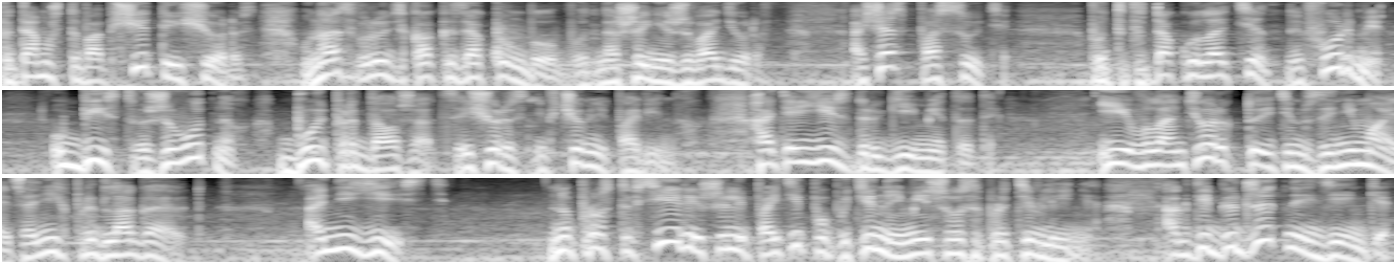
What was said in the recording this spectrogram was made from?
Потому что вообще-то, еще раз, у нас вроде как и закон был в отношении живодеров. А сейчас, по сути, вот в такой латентной форме убийство животных будет продолжаться. Еще раз, ни в чем не повинных. Хотя есть другие методы. И волонтеры, кто этим занимается, они их предлагают. Они есть. Но просто все решили пойти по пути наименьшего сопротивления. А где бюджетные деньги?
